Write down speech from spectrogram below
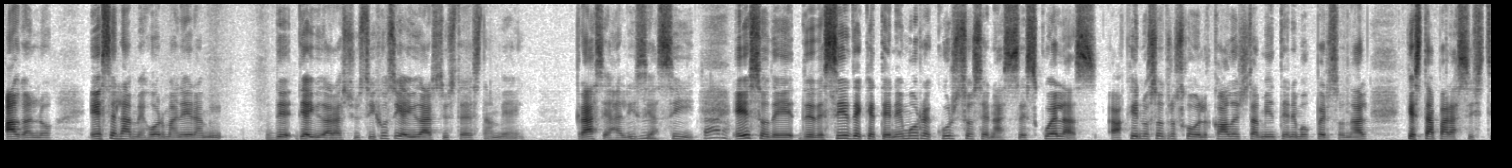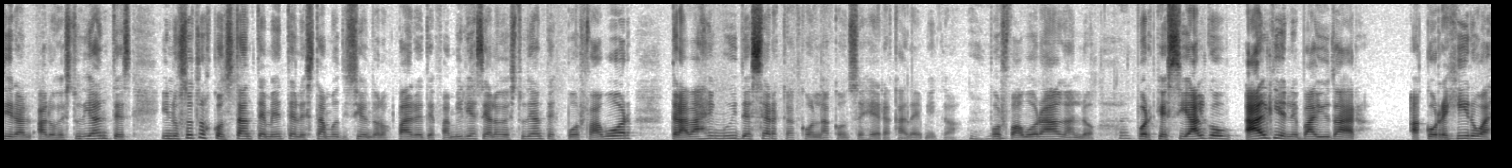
háganlo. Esa es la mejor manera de, de ayudar a sus hijos y ayudarse ustedes también. Gracias, Alicia. Sí, eso de, decir de que tenemos recursos en las escuelas, aquí nosotros con el college también tenemos personal que está para asistir a, los estudiantes. Y nosotros constantemente le estamos diciendo a los padres de familias y a los estudiantes, por favor, trabajen muy de cerca con la consejera académica. Por favor, háganlo, porque si algo, alguien les va a ayudar a corregir o a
